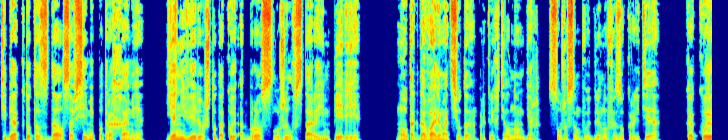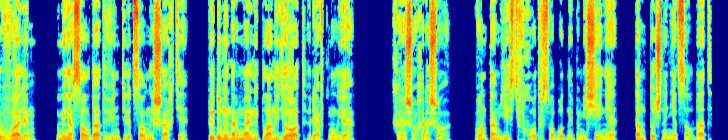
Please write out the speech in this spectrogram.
Тебя кто-то сдал со всеми потрохами. Я не верю, что такой отброс служил в старой империи. «Ну, тогда валим отсюда», — прокряхтел Номгер, с ужасом выглянув из укрытия. «Какое валим? У меня солдат в вентиляционной шахте. Придумай нормальный план, идиот!» — рявкнул я. «Хорошо, хорошо. Вон там есть вход в свободное помещение. Там точно нет солдат.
